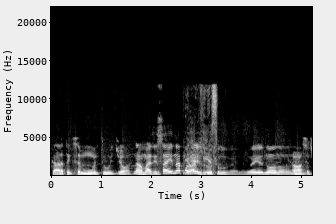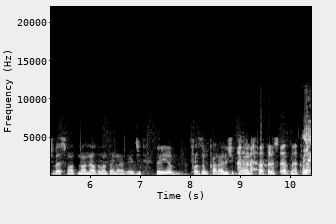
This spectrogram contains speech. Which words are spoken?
Cara, tem que ser muito idiota. Não, mas isso aí não é poder esdrúxulo, velho. Eu não, não, Não, se eu tivesse um, no anel do Lanterna Verde, eu ia fazer um caralho gigante, bater os caras dando caralho.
